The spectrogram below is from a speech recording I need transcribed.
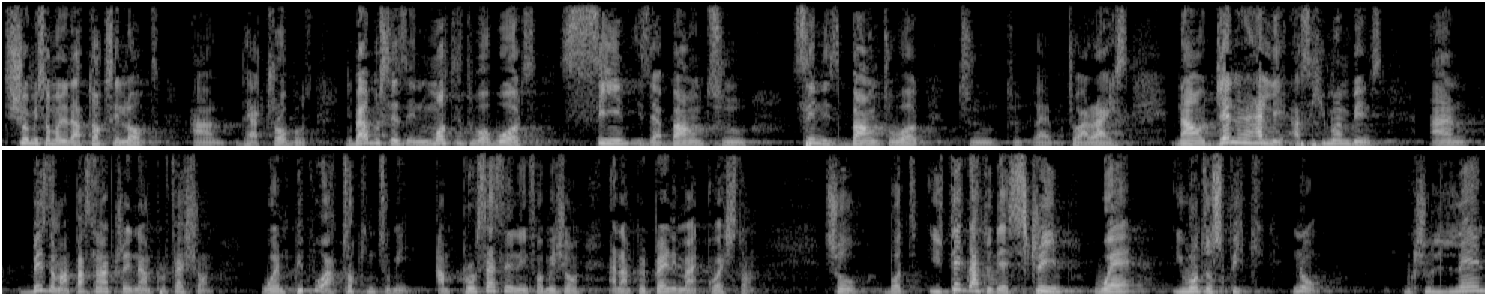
show me somebody that talks a lot and their troubles. The Bible says in multitude of words, sin is bound to sin is bound to what? To, to, um, to arise. Now, generally, as human beings, and based on my personal training and profession, when people are talking to me, I'm processing information and I'm preparing my question. So, but you take that to the extreme where you want to speak. No. We should learn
